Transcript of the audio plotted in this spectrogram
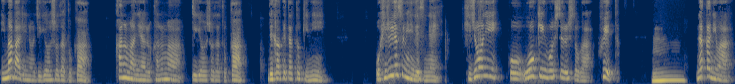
今治の事業所だとか、鹿沼にある鹿沼事業所だとか、出かけた時に、お昼休みにですね、非常にこう、ウォーキングをしてる人が増えた。中には、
